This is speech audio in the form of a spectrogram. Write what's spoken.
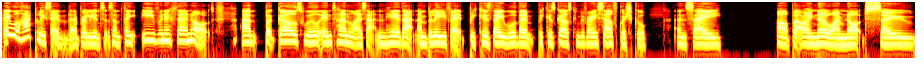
they will happily say that they're brilliant at something even if they're not um, but girls will internalize that and hear that and believe it because they will then because girls can be very self critical and say oh, but I know I'm not. So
